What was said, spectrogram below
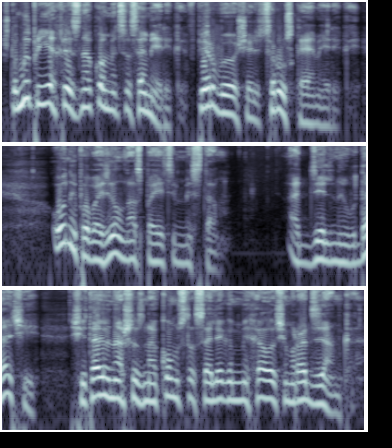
что мы приехали знакомиться с Америкой, в первую очередь с русской Америкой. Он и повозил нас по этим местам. Отдельной удачей – Считаю наше знакомство с Олегом Михайловичем Родзянко.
